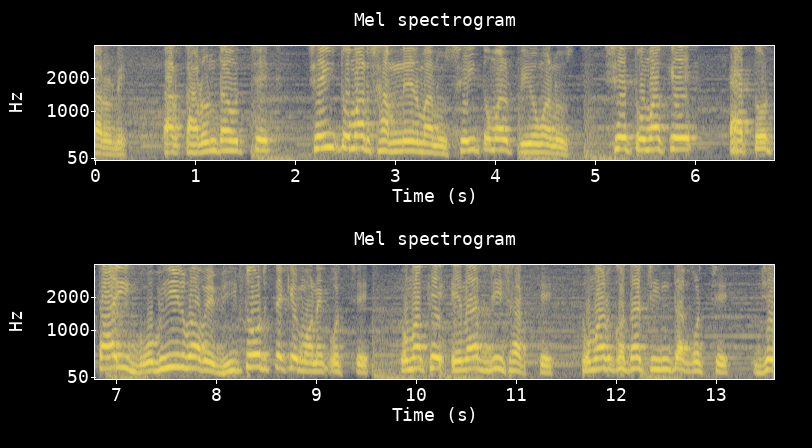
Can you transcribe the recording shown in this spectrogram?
কারণে। তার কারণটা হচ্ছে সেই তোমার সামনের মানুষ, সেই তোমার প্রিয় মানুষ, সে তোমাকে এতটাই গভীরভাবে ভিতর থেকে মনে করছে, তোমাকে এনার্জি ছাড়ছে, তোমার কথা চিন্তা করছে যে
